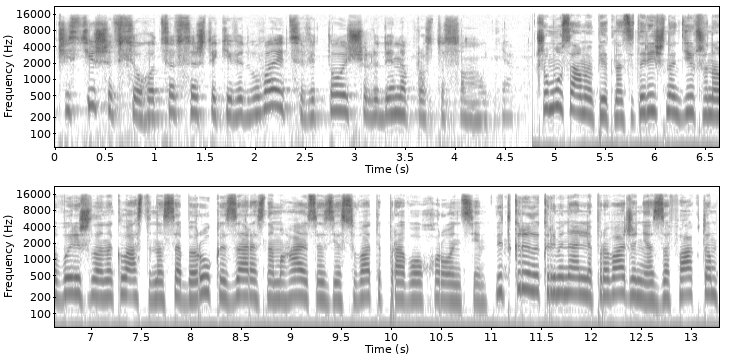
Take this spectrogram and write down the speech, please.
Частіше всього це все ж таки відбувається від того, що людина просто самотня. Чому саме 15-річна дівчина вирішила накласти на себе руки, зараз намагаються з'ясувати правоохоронці. Відкрили кримінальне провадження за фактом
